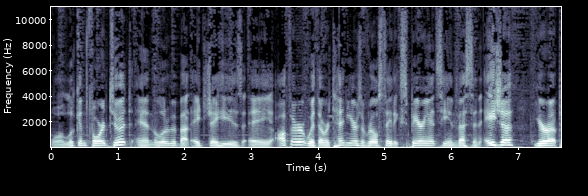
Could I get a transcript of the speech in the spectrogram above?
Well, looking forward to it. And a little bit about HJ. He is a author with over 10 years of real estate experience. He invests in Asia, Europe,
